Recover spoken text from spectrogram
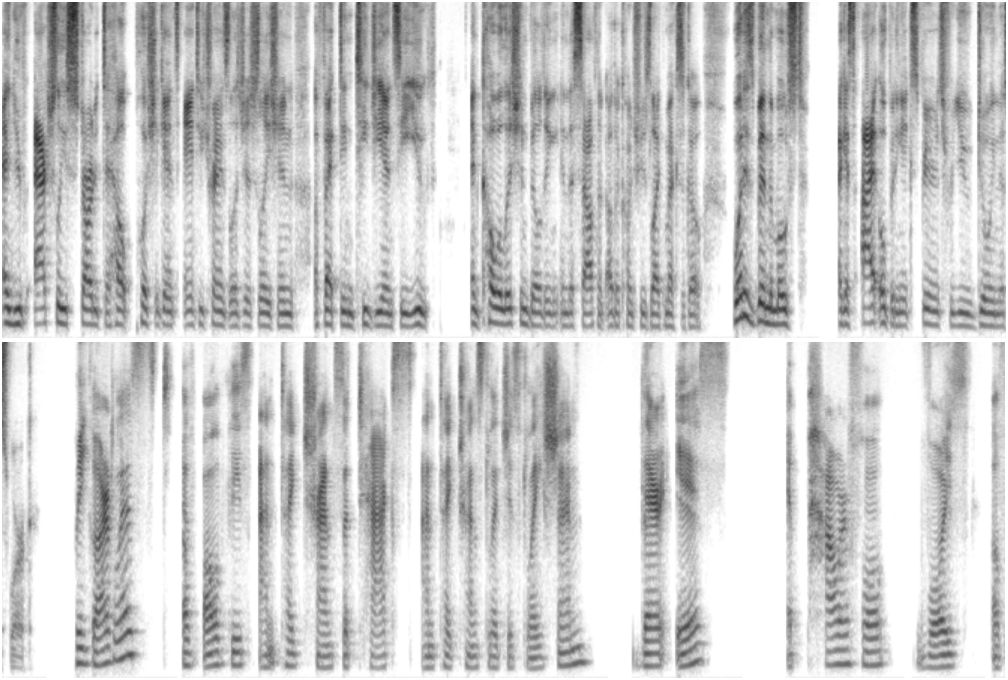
and you've actually started to help push against anti-trans legislation affecting tgnc youth and coalition building in the south and other countries like mexico. What has been the most i guess eye-opening experience for you doing this work? Regardless of all these anti-trans attacks anti-trans legislation there is a powerful voice of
